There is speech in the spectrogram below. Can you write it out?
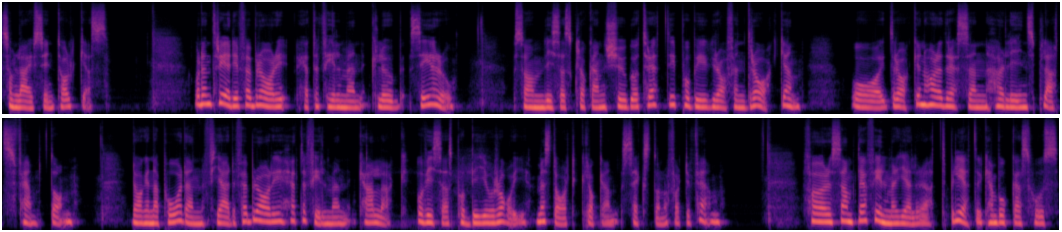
som livesyntolkas. Och den 3 februari heter filmen Club Zero som visas klockan 20.30 på biografen Draken. Och Draken har adressen Hörlins plats 15. Dagen därpå, den 4 februari, heter filmen Kallak och visas på Bio Roy med start klockan 16.45. För samtliga filmer gäller att biljetter kan bokas hos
